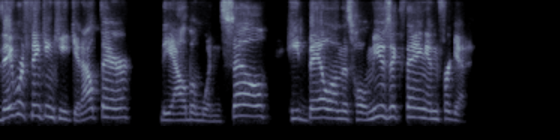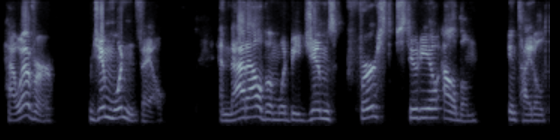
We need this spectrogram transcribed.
They were thinking he'd get out there, the album wouldn't sell, he'd bail on this whole music thing and forget it. However, Jim wouldn't fail. And that album would be Jim's first studio album entitled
